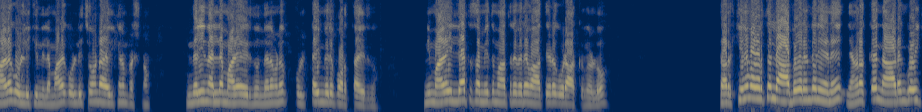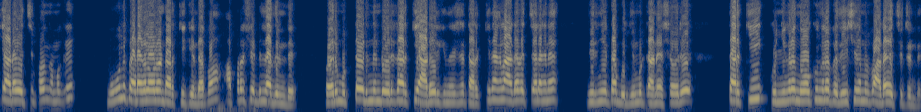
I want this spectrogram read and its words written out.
മഴ കൊള്ളിക്കുന്നില്ല. മഴ കൊള്ളിച്ചുകൊണ്ടായിരിക്കണം പ്രശ്നം. ഇന്നലെ നല്ല മഴയായിരുന്നു. ഇന്നലെ നമ്മൾ ഫുൾ ടൈം വരെ പുറത്തായിരുന്നു. ഇനി മഴ ഇല്ലാത്ത സമയത്ത് മാത്രമേ വരെ വാത്തയുടെ കൂടെ ആക്കുന്നുള്ളൂ. ടർക്കിനെ വളർത്തൽ ലാഭകരം തന്നെയാണ്. ഞങ്ങളൊക്കെ നാടൻ കോഴിക്ക് അട വെച്ചപ്പം നമുക്ക് മൂന്ന് പെടകളോളം ടർക്കിക്ക് ഉണ്ട് അപ്പൊ അപ്പുറം ഷെഡിൽ അതുണ്ട് ഒരു മുട്ട ഇടുന്നുണ്ട് ഒരു ടർക്കി അട ഇരിക്കുന്നത് പക്ഷെ ടർക്കി ഞങ്ങൾ അട വെച്ചാൽ അങ്ങനെ വിരിഞ്ഞിട്ട ബുദ്ധിമുട്ടാണ്. പക്ഷെ ഒരു ടർക്കി കുഞ്ഞുങ്ങളെ നോക്കുന്നുള്ള പ്രതീക്ഷ നമ്മൾ അട വെച്ചിട്ടുണ്ട്.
